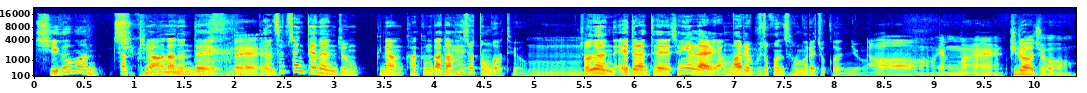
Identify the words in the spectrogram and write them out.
지금은 딱히 지금은- 안 하는데 네. 연습생 때는 좀 그냥 가끔가다 해줬던 것 같아요. 음. 저는 애들한테 생일날 양말을 무조건 선물해줬거든요. 아, 양말 필요하죠.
